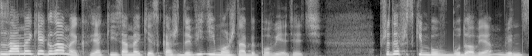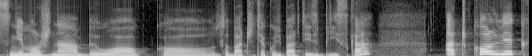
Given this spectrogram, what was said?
no, zamek jak zamek. Jaki zamek jest, każdy widzi, można by powiedzieć. Przede wszystkim był w budowie, więc nie można było go zobaczyć jakoś bardziej z bliska. Aczkolwiek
